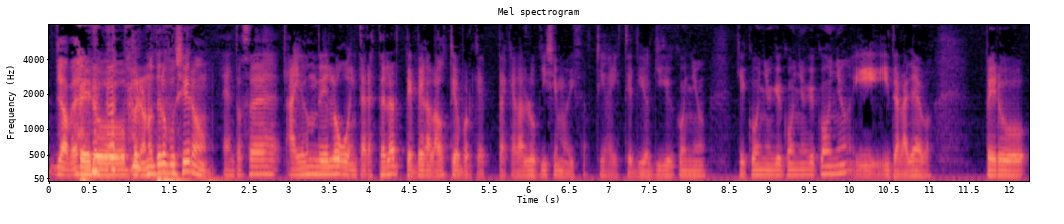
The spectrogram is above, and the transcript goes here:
Ya ves. Pero, pero no te lo pusieron. Entonces ahí es donde luego Interstellar te pega la hostia porque te quedas loquísimo. Dices, hostia, ¿y este tío aquí qué coño, qué coño, qué coño, qué coño, y, y te la llevas. Pero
